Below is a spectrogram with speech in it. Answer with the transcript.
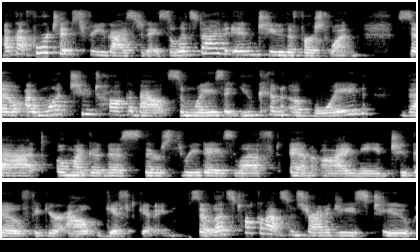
I've got four tips for you guys today. So, let's dive into the first one. So, I want to talk about some ways that you can avoid that, oh my goodness, there's three days left and I need to go figure out gift giving. So, let's talk about some strategies to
